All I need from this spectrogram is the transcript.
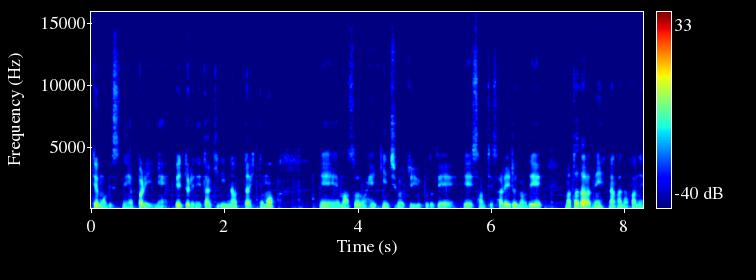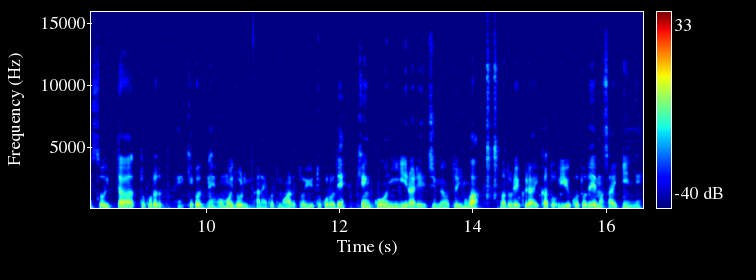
てもですね、やっぱりね、ベッドで寝たきりになった人も、えー、まあ、その平均寿命ということで、えー、算定されるので、まあ、ただね、なかなかね、そういったところだとね、結構ね、思い通りにいかないこともあるというところで、健康にいられる寿命というのは、まあ、どれくらいかということで、まあ、最近ね、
